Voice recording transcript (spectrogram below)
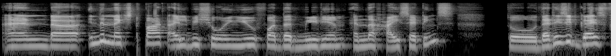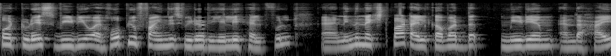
And uh, in the next part i'll be showing you for the medium and the high settings so that is it guys for today's video. I hope you find this video really helpful. And in the next part i'll cover the medium and the high.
